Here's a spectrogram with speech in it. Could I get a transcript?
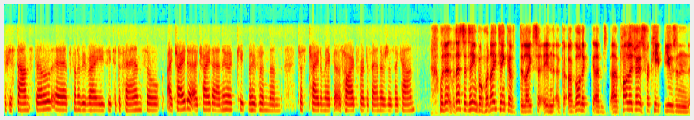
if you stand still, uh, it's going to be very easy to defend. So I try to, I try to anyway keep moving and just try to make it as hard for defenders as I can. Well, that, that's the thing. But when I think of the likes, in I'm going to uh, apologise for keep using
